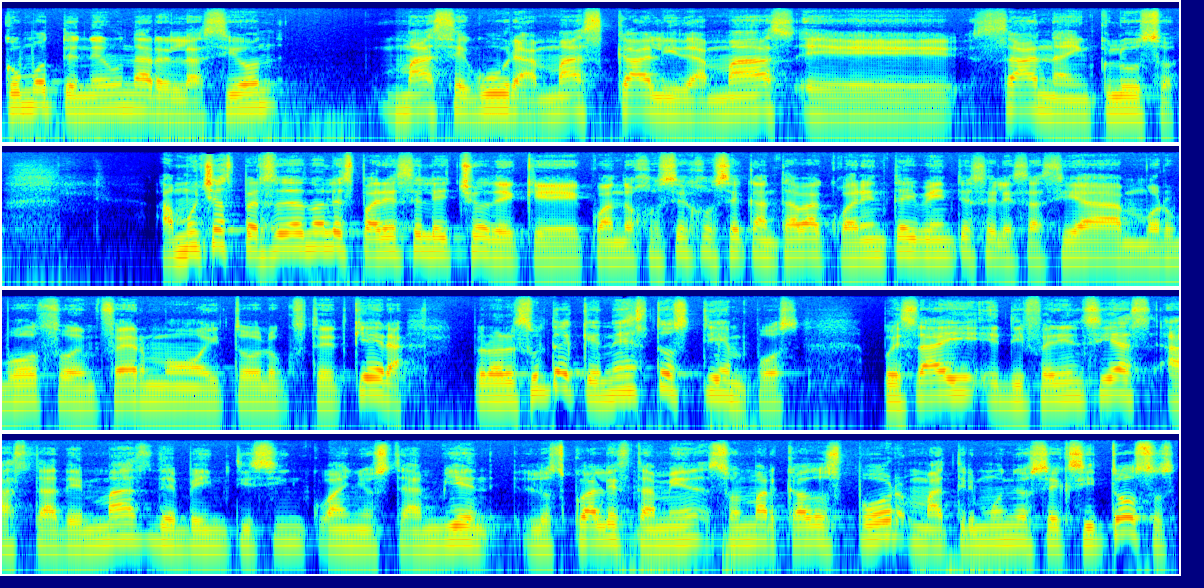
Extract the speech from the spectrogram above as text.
cómo tener una relación más segura, más cálida, más eh, sana incluso. A muchas personas no les parece el hecho de que cuando José José cantaba 40 y 20 se les hacía morboso, enfermo y todo lo que usted quiera. Pero resulta que en estos tiempos pues hay diferencias hasta de más de 25 años también, los cuales también son marcados por matrimonios exitosos.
